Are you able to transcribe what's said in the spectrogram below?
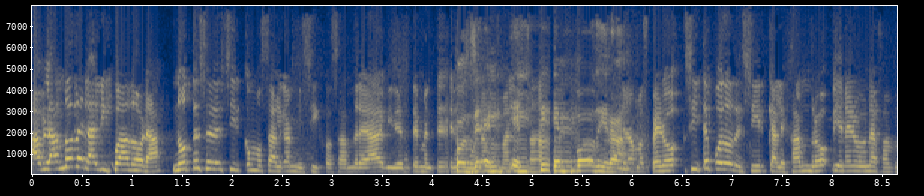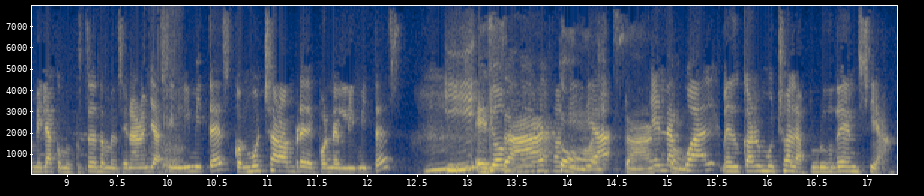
Hablando de la licuadora, no te sé decir cómo salgan mis hijos, Andrea, evidentemente. Pues el, el tiempo dirá. Pero sí te puedo decir Y exacto, yo una familia en la cual me educaron mucho a la prudencia,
